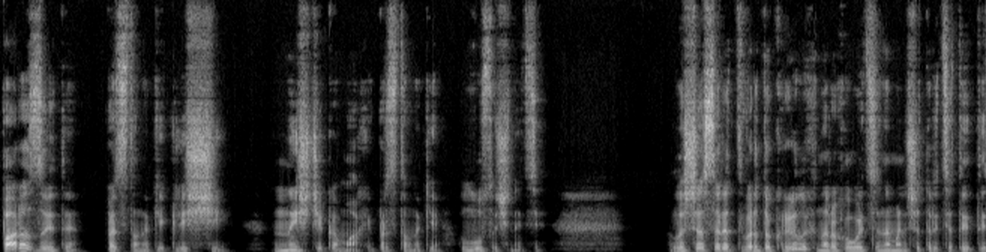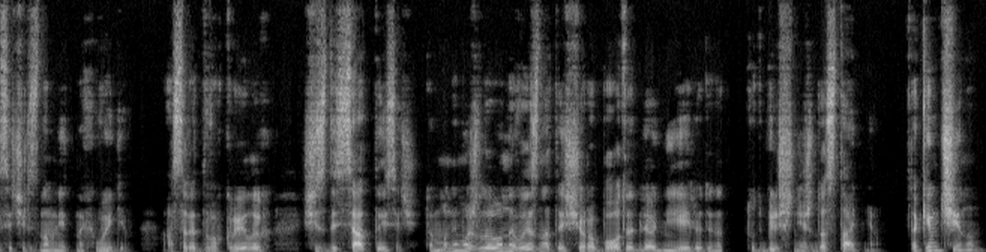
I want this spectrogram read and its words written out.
паразити, представники кліщі, нижчі камахи, представники лусочниці. Лише серед твердокрилих нараховується не менше 30 тисяч різноманітних видів, а серед двокрилих 60 тисяч, тому неможливо не визнати, що роботи для однієї людини тут більш ніж достатньо. Таким чином,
